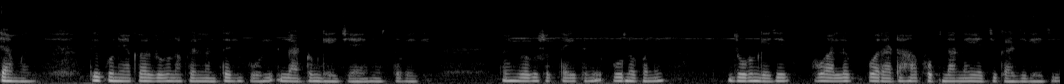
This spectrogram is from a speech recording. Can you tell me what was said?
त्यामध्ये त्रिकोणी आकार जोडून आपल्याला नंतर ही पोळी लाटून घ्यायची आहे मस्तपैकी. तुम्ही बघू शकता इथं मी पूर्णपणे जोडून घ्यायचे. पालक पराठा हा फुटणार नाही याची काळजी घ्यायची.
